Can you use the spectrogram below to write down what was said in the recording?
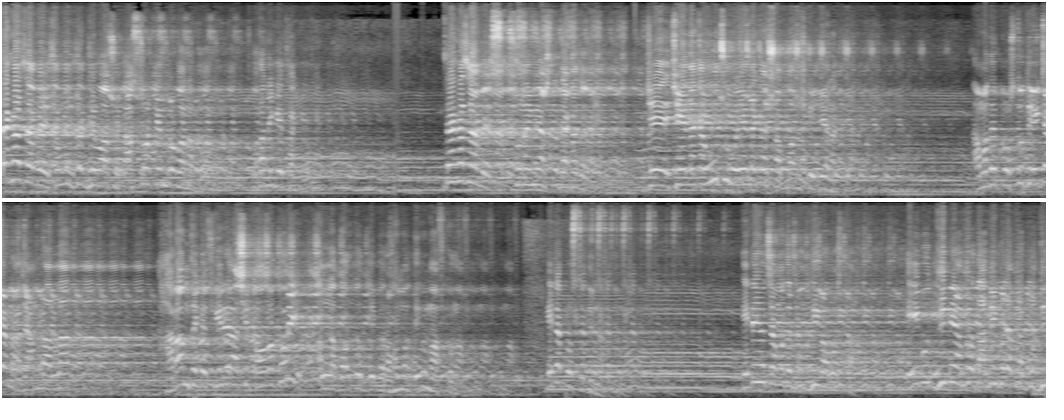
দেখা যাবে সমুদ্রের ঢেউ আসুক আশ্রয় কেন্দ্র বানাবো। ওখানে গিয়ে থাকব। দেখা যাবে সুনামি আসলে দেখা যাবে। যে যে এলাকা উঁচু ওই এলাকায় সব মানুষকে দিয়ে রাখবে। আমাদের প্রস্তুতি এটা না যে আমরা আল্লাহ হারাম থেকে ফিরে আসি তবা করি, আল্লাহ বরকত দিবে, রহমত দিবে, মাফ করবে এটা প্রস্তুতি না। এটাই হচ্ছে আমাদের বুদ্ধির অবস্থা। এই বুদ্ধি নিয়ে আমরা দাবি করি আমরা বুদ্ধি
